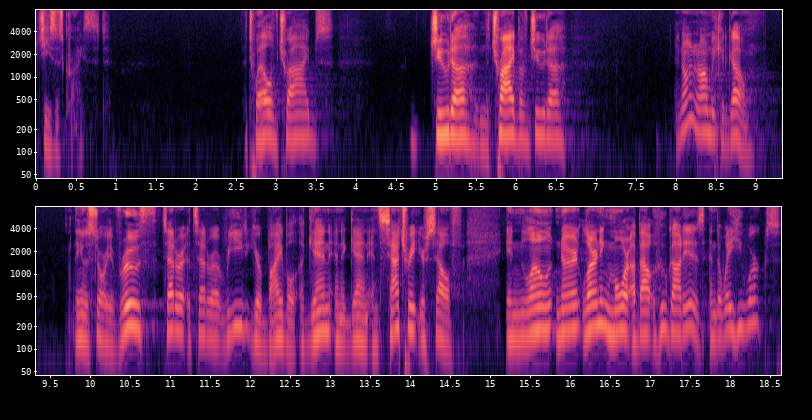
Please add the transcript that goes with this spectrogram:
Jesus Christ. The 12 tribes, Judah and the tribe of Judah. And on and on we could go. Think of the story of Ruth, et cetera, et cetera. Read your Bible again and again and saturate yourself in lo- learning more about who God is and the way He works.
